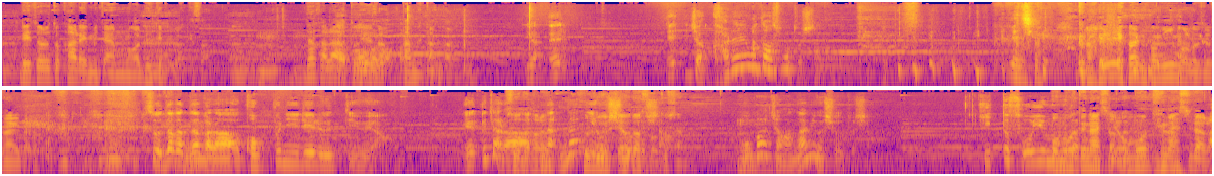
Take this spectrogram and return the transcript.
うん。レトルトカレーみたいなものが出てくるわけさ、た、うん。うん。うん。だからとりあえずわかるわかる温めたんだろうね。いやええじゃあカレーを出そうとしたの？いや違う。カレーは飲み物じゃないだろそうだからだからコップに入れるっていうやん。えうたら何をしようとしたの？おばあちゃんは何をしようとしたの？きっとそういうおものだともてなし思ったんだおもてなしだろ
